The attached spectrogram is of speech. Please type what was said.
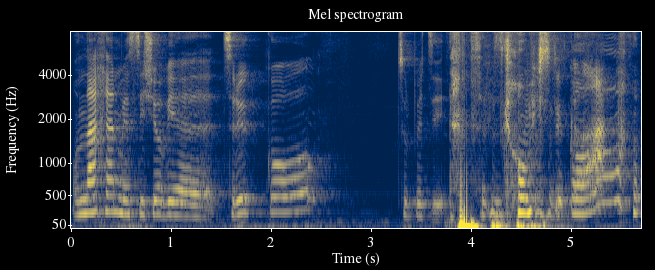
Und nachher müsstest du ja wie zurückgehen zur Beziehung. das ist. Gehen.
